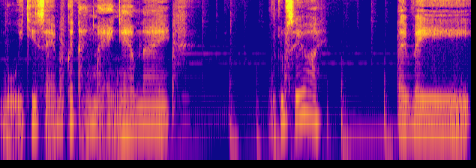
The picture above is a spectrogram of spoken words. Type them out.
buổi chia sẻ, một cái tản mạn ngày hôm nay. Một chút xíu thôi. Tại vì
